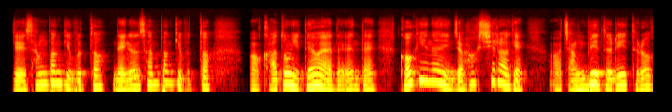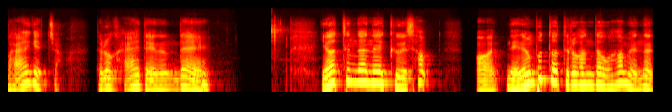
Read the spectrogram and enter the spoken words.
이제 상반기부터 내년 상반기부터 어, 가동이 되어야 되는데 거기는 이제 확실하게 어, 장비들이 들어가야겠죠. 들어가야 되는데 여하튼간에 그 삼, 어, 내년부터 들어간다고 하면은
